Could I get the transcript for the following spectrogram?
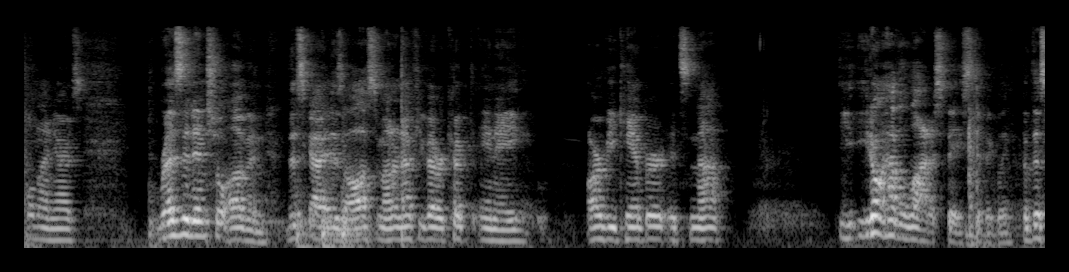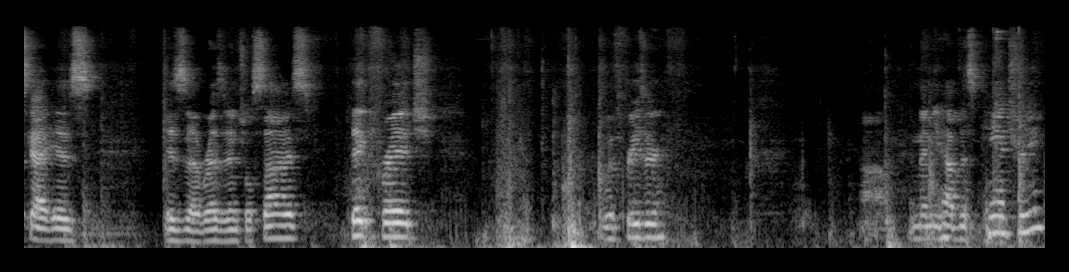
whole nine yards. Residential oven. This guy is awesome. I don't know if you've ever cooked in a RV camper. It's not you, you don't have a lot of space typically, but this guy is is a residential size. Big fridge with freezer. Um, and then you have this pantry.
